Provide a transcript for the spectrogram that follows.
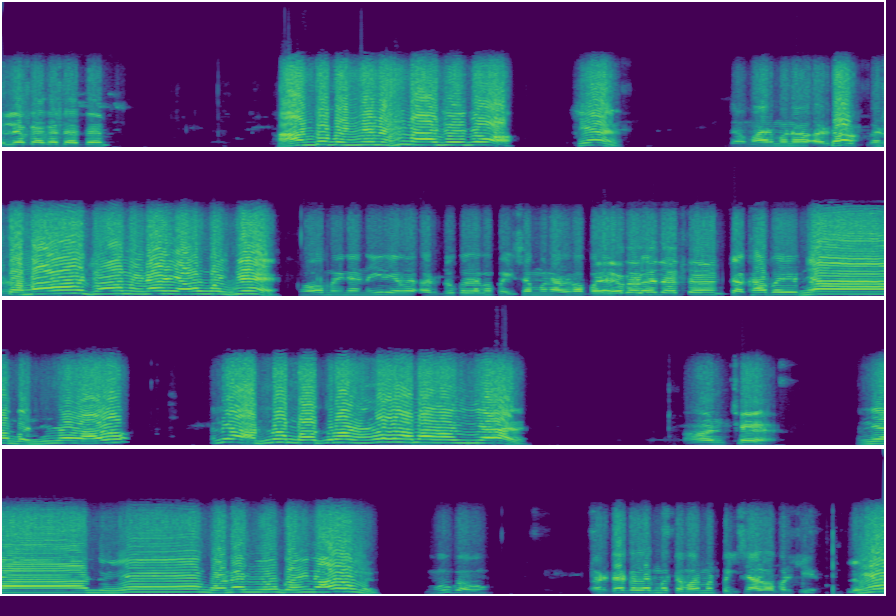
લે કાકા દાતણ હા તો મહિના નહીં માં જોજો છે તમારે મને અડધો કલાક તમારા છ મહિના રહેવું પડશે. છ મહિના નહીં રહેવા અડધો કલાકમાં પૈસા મને આલવા પડે. દાતણ તખાભાઈ ત્યાં બંધી આવ્યો અને આજનો માત્ર અમારો યાર આન છે. અને આવ્યો હું. હું કહું? અડધા કલાકમાં તમારે મને પૈસા આલવા પડશે. મહિના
